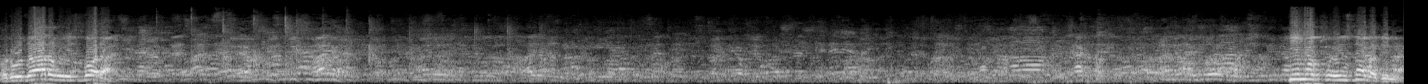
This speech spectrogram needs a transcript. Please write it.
Rudarovu iz Bora. Timok iz Negodina.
